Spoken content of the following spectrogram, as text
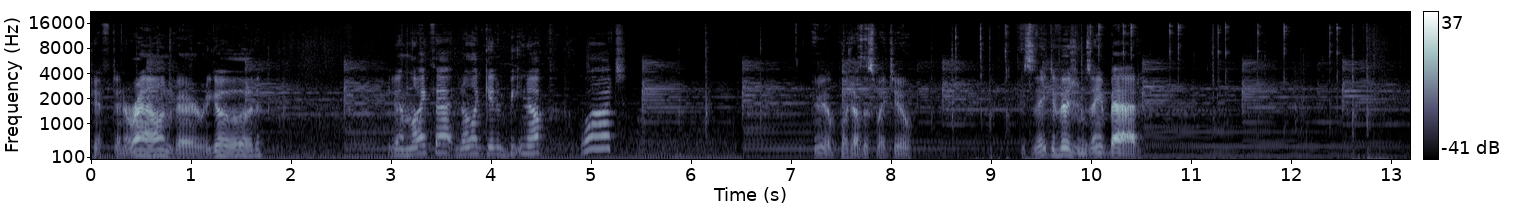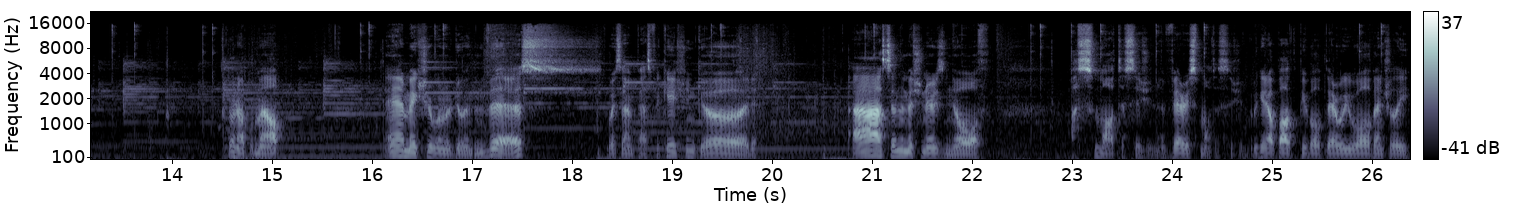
Shifting around. Very good. You didn't like that? You don't like getting beaten up? What? Maybe we'll push out this way, too. Because 8 divisions ain't bad. Go and help them out. And make sure when we're doing this... Wasteland pacification. Good. Ah, send the missionaries north a small decision, a very small decision. We can help out people up there. We will eventually.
